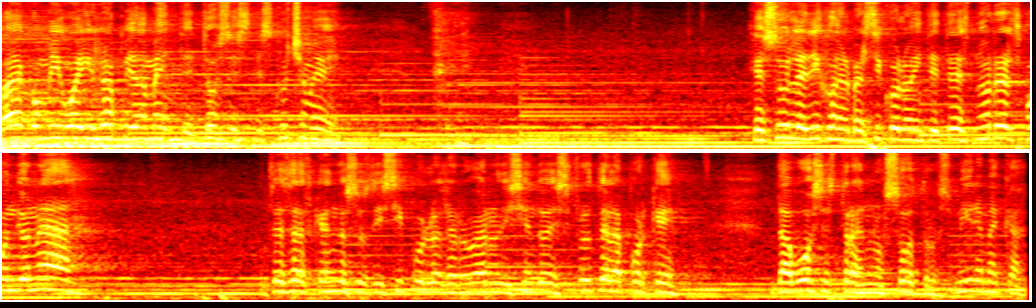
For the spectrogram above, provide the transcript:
Vaya conmigo ahí rápidamente. Entonces, escúchame. Jesús le dijo en el versículo 23, no le respondió nada. Entonces acercando sus discípulos le rogaron diciendo, disfrútela porque da voces tras nosotros. Míreme acá.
